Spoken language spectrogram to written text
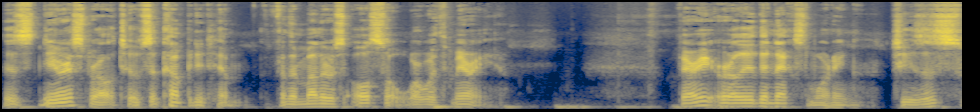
His nearest relatives accompanied him, for their mothers also were with Mary. Very early the next morning, Jesus,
